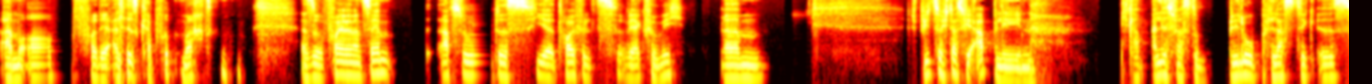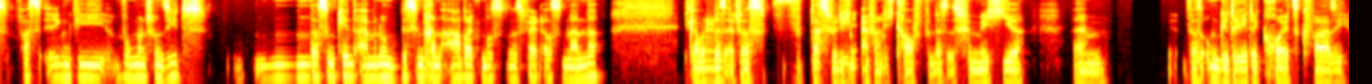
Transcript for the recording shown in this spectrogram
arme Opfer, der alles kaputt macht. Also Feuerwehrmann Sam, absolutes hier Teufelswerk für mich. Ähm, Spielzeug, das wir ablehnen. Ich glaube, alles, was so Billo-Plastik ist, was irgendwie, wo man schon sieht, dass ein Kind einmal nur ein bisschen dran arbeiten muss und es fällt auseinander. Ich glaube, das ist etwas, das würde ich einfach nicht kaufen. Das ist für mich hier ähm, das umgedrehte Kreuz quasi.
